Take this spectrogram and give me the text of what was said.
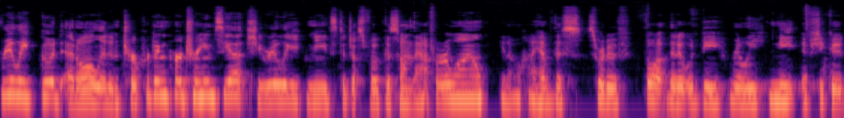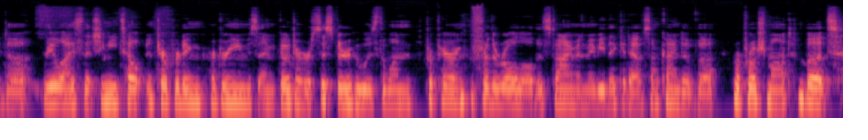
really good at all at interpreting her dreams yet. She really needs to just focus on that for a while. You know, I have this sort of thought that it would be really neat if she could uh, realize that she needs help interpreting her dreams and go to her sister, who was the one preparing for the role all this time, and maybe they could have some kind of uh, rapprochement. But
